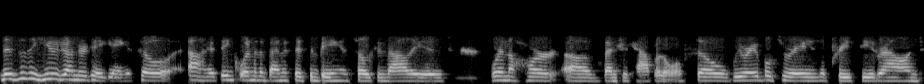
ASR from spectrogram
this is a huge undertaking. So uh, i think one of the benefits of being in silicon valley is we're in the heart of venture capital. So we were able to raise a pre-seed round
